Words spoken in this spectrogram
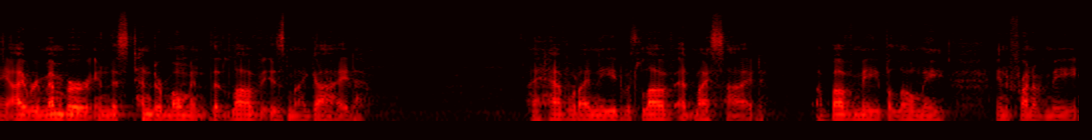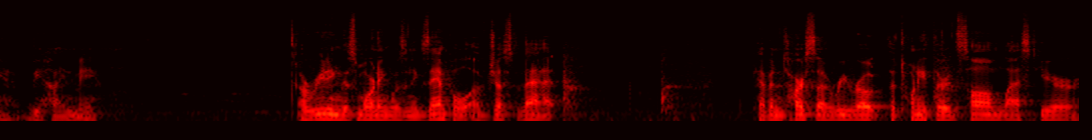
May I remember in this tender moment that love is my guide. I have what I need with love at my side, above me, below me, in front of me, behind me. Our reading this morning was an example of just that. Kevin Tarsa rewrote the 23rd Psalm last year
